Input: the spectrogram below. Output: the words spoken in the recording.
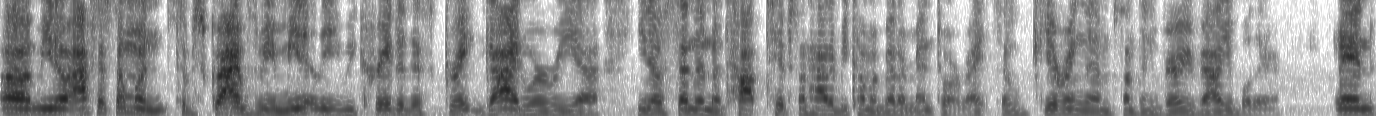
um, you know, after someone subscribes, we immediately we created this great guide where we, uh, you know, send them the top tips on how to become a better mentor, right? So giving them something very valuable there. And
